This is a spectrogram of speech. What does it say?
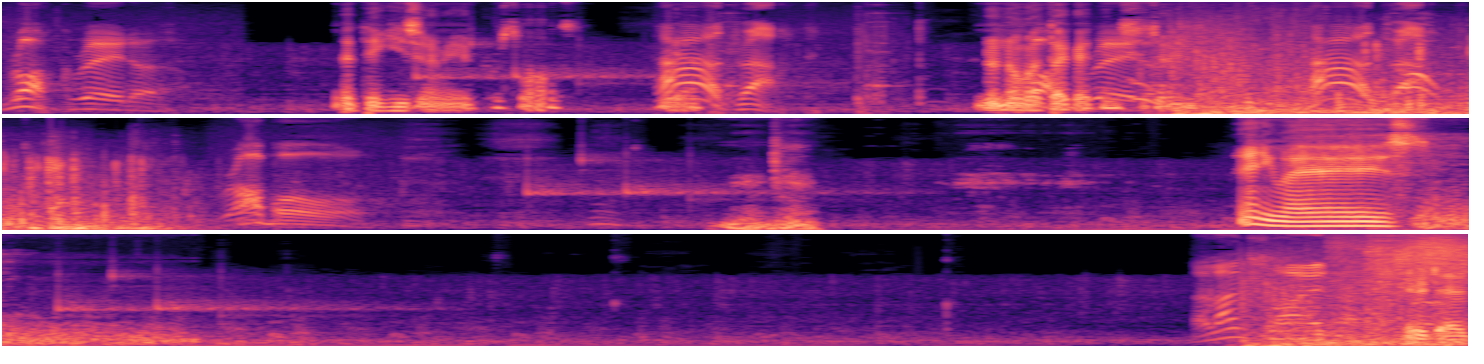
Rock Raider. I think he's gonna be the walls. Yeah. Hard rock. I don't know what that guy thinks he's doing. Hard rock. Rubble. Anyways. A landslide has They're dead.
